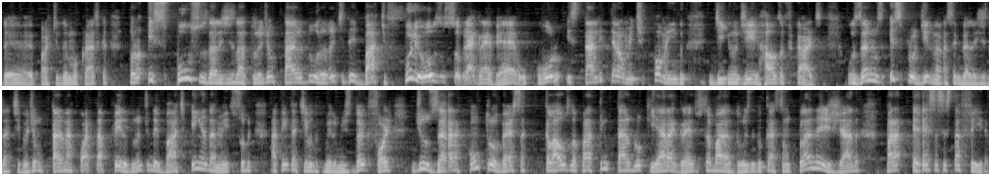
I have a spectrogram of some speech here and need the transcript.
de, Partido Democrático foram expulsos da legislatura de Ontário durante debate furioso sobre a greve. É, o couro está literalmente comendo, digno de House of Cards. Os ânimos explodiram na Assembleia Legislativa de Ontário na quarta-feira, durante o debate em andamento sobre a tentativa do primeiro-ministro Doug Ford de usar a controversa cláusula para tentar bloquear a greve dos trabalhadores da educação planejada para essa sexta-feira,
